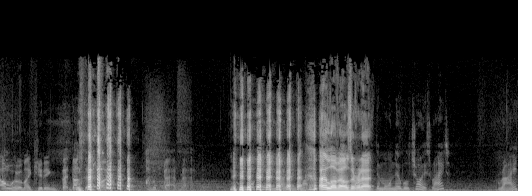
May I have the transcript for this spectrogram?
Oh, who am I kidding? That does sound fun. I'm a bad man. I love Elsa for that. The more noble choice, right? Right?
